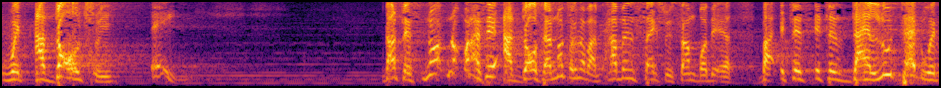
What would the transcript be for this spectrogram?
with adultery, hey, that is not, not when I say adultery, I'm not talking about having sex with somebody else, but it is it is diluted with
